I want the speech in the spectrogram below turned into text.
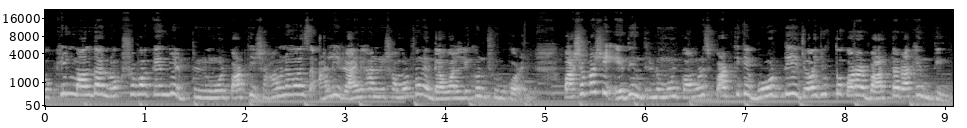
দক্ষিণ মালদা লোকসভা কেন্দ্রের তৃণমূল প্রার্থী শাহনওয়াজ আলী রায়হানের সমর্থনে দেওয়াল লিখন শুরু করেন। পাশাপাশি এদিন তৃণমূল কংগ্রেস প্রার্থীকে ভোট দিয়ে জয়যুক্ত করার বার্তা রাখেন তিনি।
